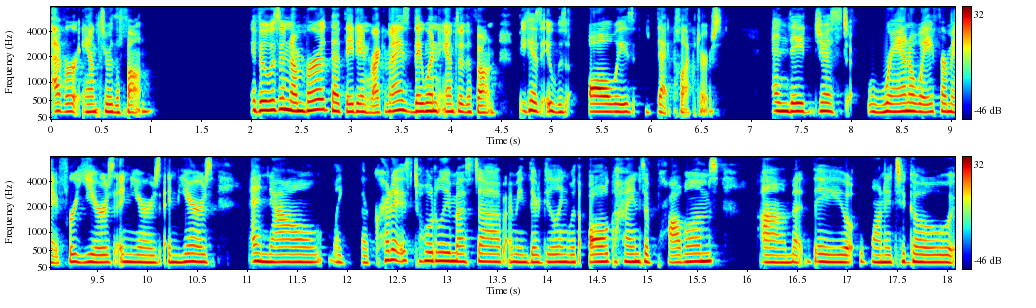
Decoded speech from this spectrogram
ever answer the phone. If it was a number that they didn't recognize, they wouldn't answer the phone because it was always debt collectors. And they just ran away from it for years and years and years. And now, like, their credit is totally messed up. I mean, they're dealing with all kinds of problems. Um, they wanted to go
